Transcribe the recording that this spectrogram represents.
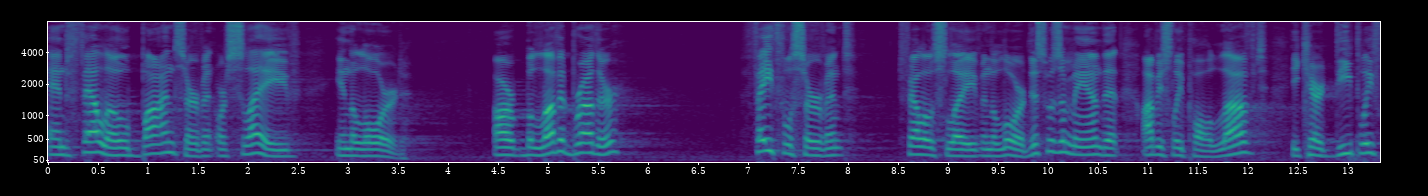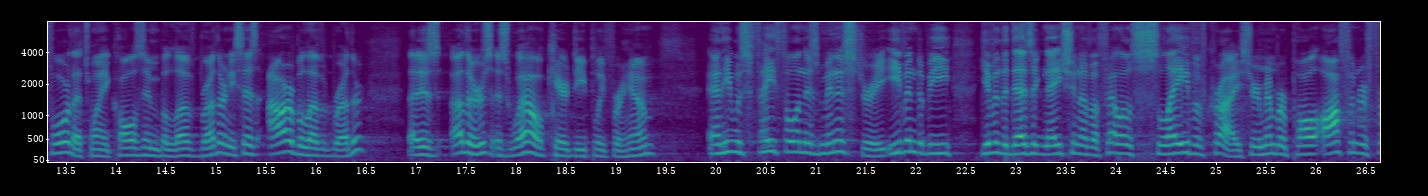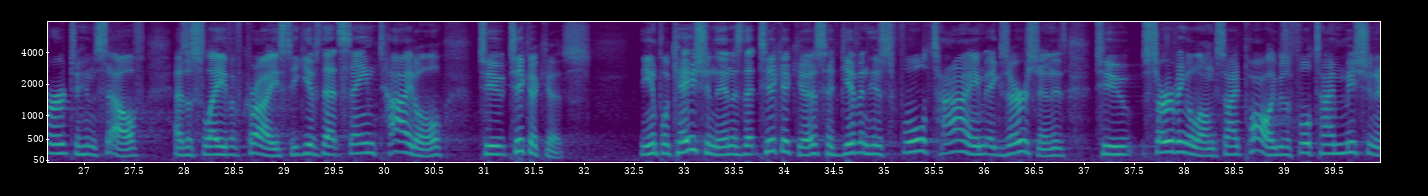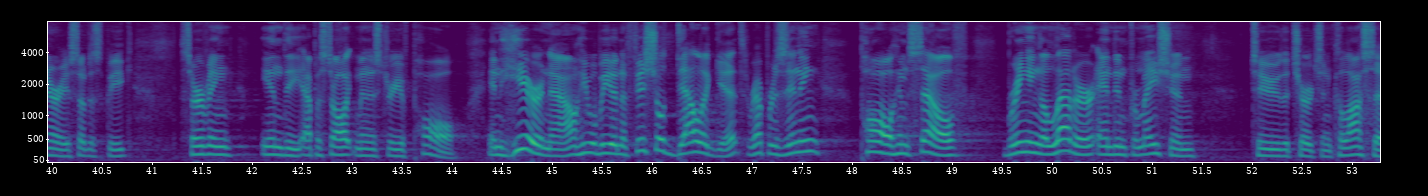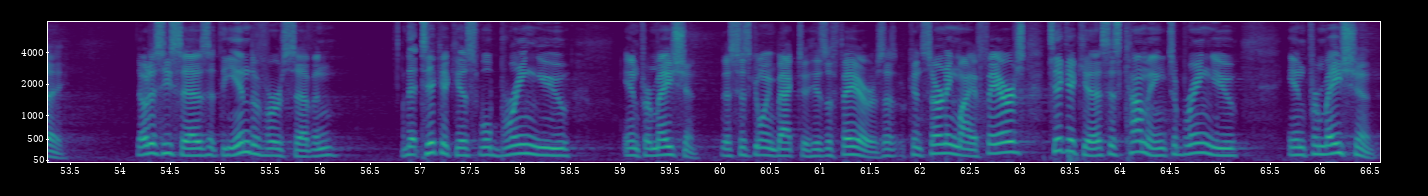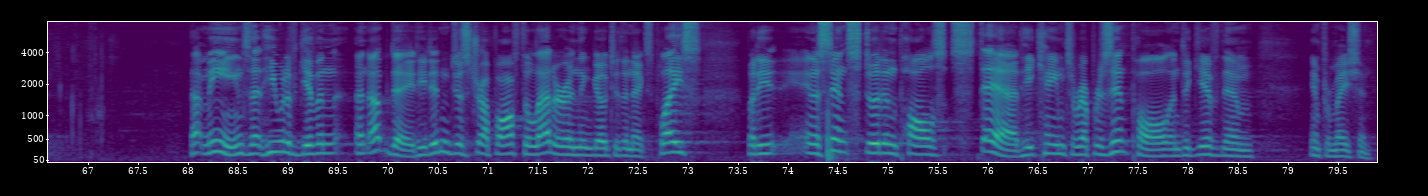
and fellow bondservant or slave in the Lord. Our beloved brother, faithful servant, fellow slave in the Lord. This was a man that obviously Paul loved, he cared deeply for. That's why he calls him beloved brother. And he says, Our beloved brother, that is, others as well care deeply for him. And he was faithful in his ministry, even to be given the designation of a fellow slave of Christ. You remember, Paul often referred to himself as a slave of Christ. He gives that same title to Tychicus. The implication then is that Tychicus had given his full time exertion to serving alongside Paul. He was a full time missionary, so to speak, serving in the apostolic ministry of Paul. And here now, he will be an official delegate representing Paul himself bringing a letter and information to the church in Colossae. Notice he says at the end of verse 7 that Tychicus will bring you information. This is going back to his affairs. Concerning my affairs, Tychicus is coming to bring you information. That means that he would have given an update. He didn't just drop off the letter and then go to the next place, but he, in a sense, stood in Paul's stead. He came to represent Paul and to give them information.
